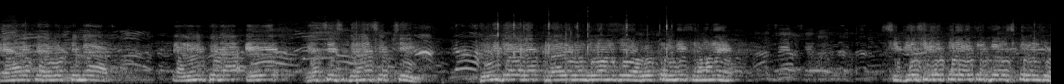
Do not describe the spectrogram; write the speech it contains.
ଏହାର ପରବର୍ତ୍ତୀ match Kalipura A versus Ganesh ଅଛି ଦୁଇ ଦଳର ଖେଳାଳି ବନ୍ଧୁମାନଙ୍କୁ ଅନୁରୋଧ କରିବି ସେମାନେ ଶୀଘ୍ର ଶୀଘ୍ର ପେଡ଼ ଭିତରେ ପ୍ରବେଶ କରନ୍ତୁ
